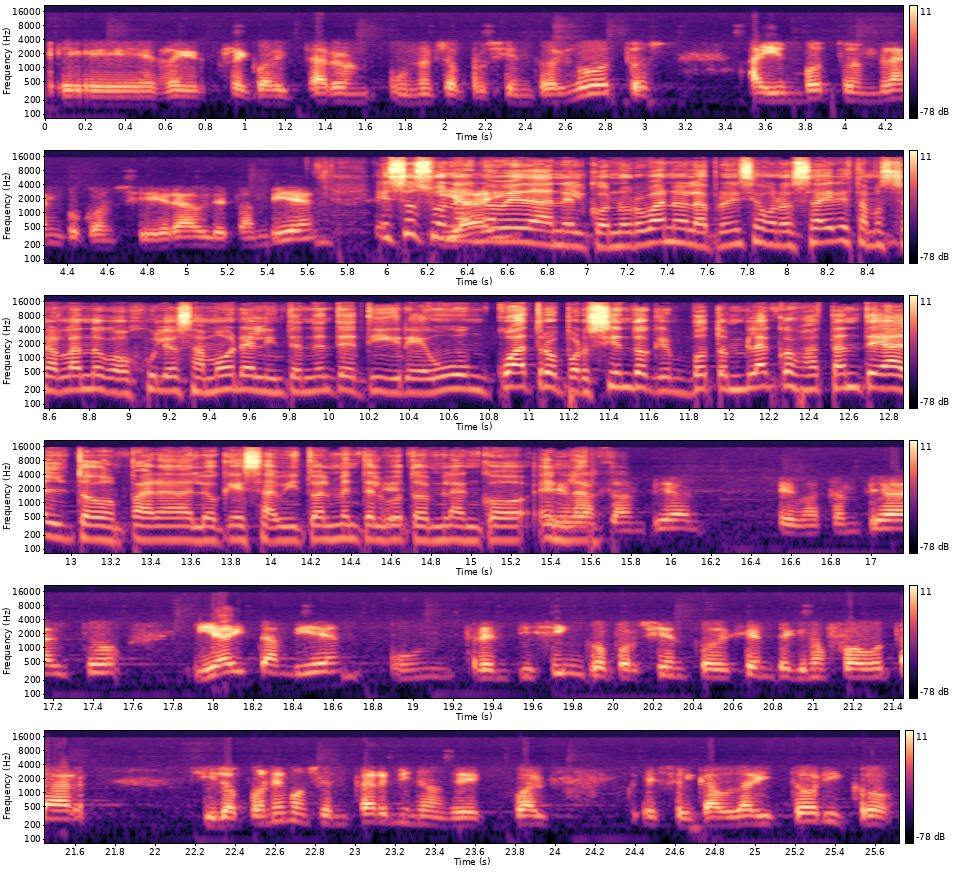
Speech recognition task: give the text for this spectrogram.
eh, re- recolectaron un 8% de los votos. Hay un voto en blanco considerable también. Eso es una hay- novedad en el conurbano de la provincia de Buenos Aires. Estamos charlando con Julio Zamora, el intendente de Tigre. Hubo un 4% que voto en blanco es bastante alto para lo que es habitualmente el voto en blanco en es, la bastante al- es bastante alto. Y hay también un 35% de gente que no fue a votar. Si lo ponemos en términos de cuál es el caudal histórico,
